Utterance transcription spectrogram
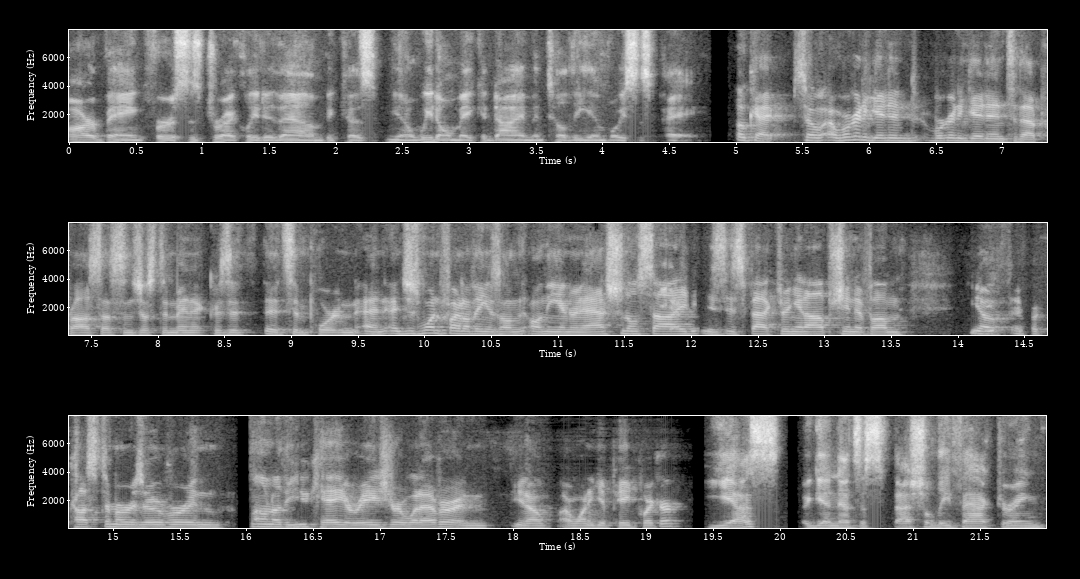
our bank versus directly to them because you know we don't make a dime until the invoices pay. Okay, so we're going to get in. We're going to get into that process in just a minute because it, it's important. And and just one final thing is on on the international side is is factoring an option if I'm, you know, if, if a customer is over in I don't know the UK or Asia or whatever, and you know I want to get paid quicker. Yes, again that's a specialty factoring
